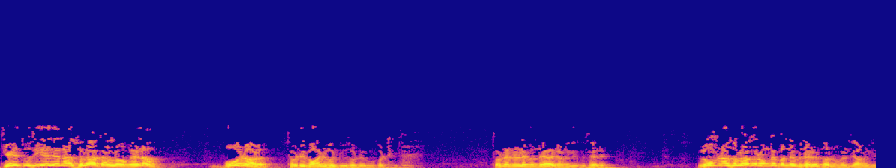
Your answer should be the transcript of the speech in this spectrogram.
ਜੇ ਤੁਸੀਂ ਇਹਦੇ ਨਾਲ ਸੁਲਾ ਕਰ ਲਓਗੇ ਨਾ, ਮੋਹ ਨਾਲ ਥੋੜੀ ਫੌਜ ਹੋ ਜੂ ਤੁਹਾਡੇ ਕੋਲ ਇਕੱਠੀ। ਤੁਹਾਡੇ ਨਾਲੇ ਬੰਦੇ ਆ ਜਾਣਗੇ ਬਥੇਰੇ। ਲੋਭ ਨਾਲ ਸੁਲਾ ਕਰੋਗੇ, ਬੰਦੇ ਬਥੇਰੇ ਤੁਹਾਨੂੰ ਮਿਲ ਜਾਣਗੇ।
